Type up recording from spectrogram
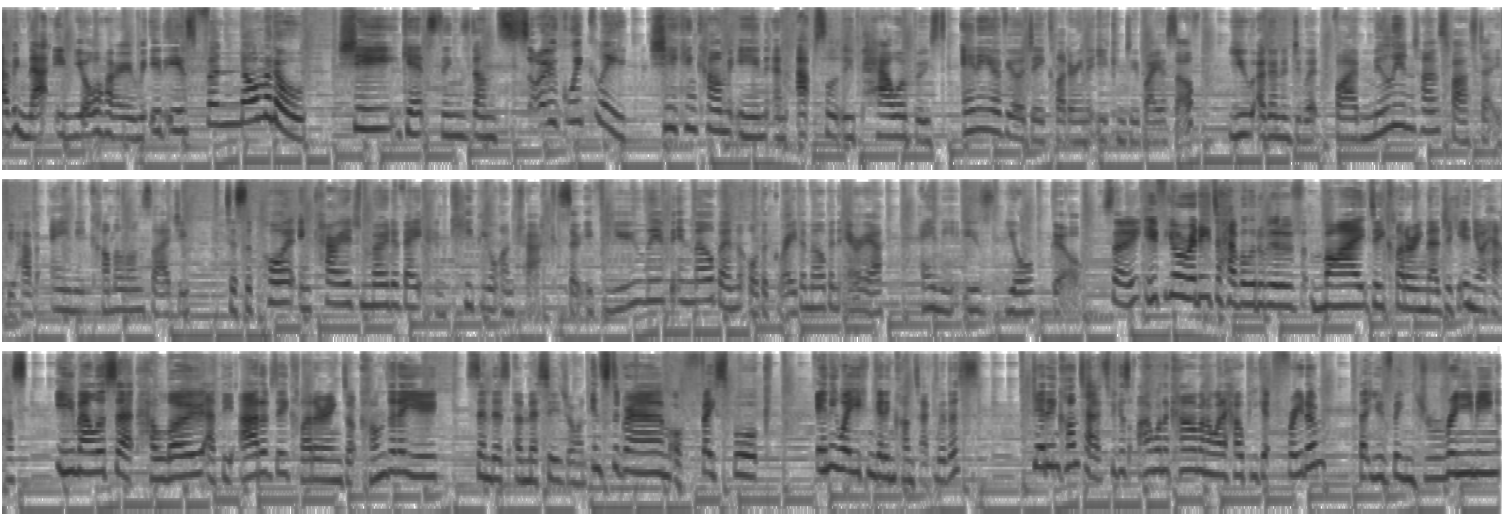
having that in your home. It is phenomenal. She gets things done so quickly. She can come in and absolutely power boost any of your decluttering that you can do by yourself. You are going to do it 5 million times faster if you have Amy come alongside you to support, encourage, motivate, and keep you on track. So if you live in Melbourne or the greater Melbourne area, Amy is your girl. So, if you're ready to have a little bit of my decluttering magic in your house, email us at hello at theartofdecluttering.com.au. Send us a message on Instagram or Facebook, any way you can get in contact with us. Get in contact because I want to come and I want to help you get freedom that you've been dreaming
